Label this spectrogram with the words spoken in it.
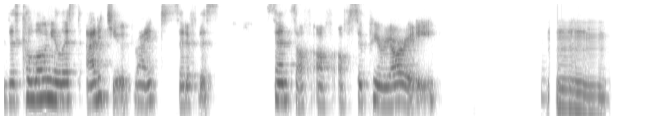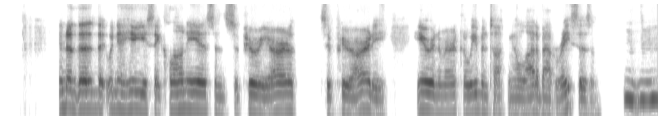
this colonialist attitude, right? Sort of this sense of, of, of superiority. Mm. You know, the, the, when you hear you say colonius and superior superiority, here in America, we've been talking a lot about racism. Mm-hmm.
